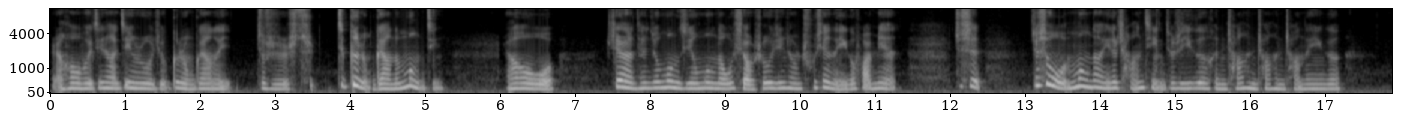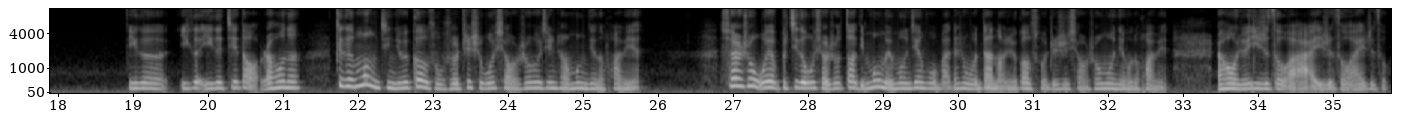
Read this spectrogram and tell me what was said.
然后会经常进入就各种各样的，就是是就各种各样的梦境。然后我这两天就梦境梦到我小时候经常出现的一个画面，就是就是我梦到一个场景，就是一个很长很长很长的一个一个一个一个街道。然后呢，这个梦境就会告诉我说，这是我小时候经常梦见的画面。虽然说我也不记得我小时候到底梦没梦见过吧，但是我大脑就告诉我这是小时候梦见过的画面。然后我就一直走啊，一直走啊，一直走。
